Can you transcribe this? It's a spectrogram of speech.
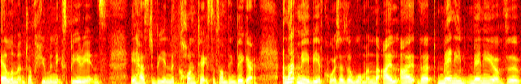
element of human experience. It has to be in the context of something bigger. And that may be, of course, as a woman, that, I, I, that many, many of the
